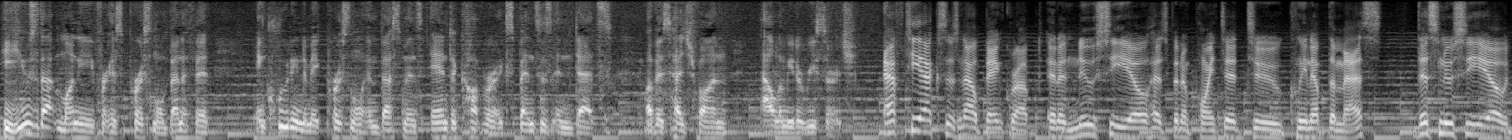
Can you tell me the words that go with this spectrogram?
He used that money for his personal benefit, including to make personal investments and to cover expenses and debts of his hedge fund, Alameda Research. FTX is now bankrupt, and a new CEO has been appointed to clean up the mess. This new CEO,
